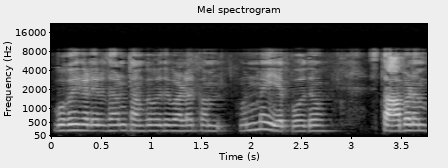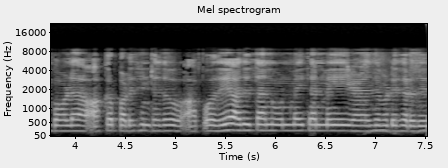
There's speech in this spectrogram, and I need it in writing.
குகைகளில் தான் தங்குவது வழக்கம். உண்மை எப்போதும் ஸ்தாபனம் போல ஆக்கப்படுகின்றதோ அப்போதே அது தன் உண்மை தன்மையை இழந்து விடுகிறது.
